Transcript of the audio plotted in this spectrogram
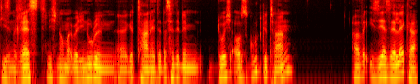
diesen Rest nicht nochmal über die Nudeln äh, getan hätte. Das hätte dem durchaus gut getan. Aber wirklich sehr, sehr lecker.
